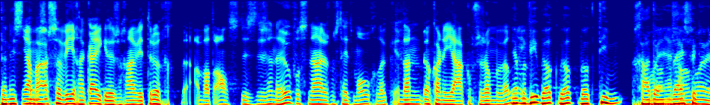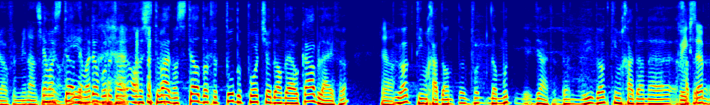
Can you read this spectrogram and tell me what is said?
dan is, Ja, dan maar is- als we weer gaan kijken, dus we gaan weer terug. Wat als? Dus er zijn heel veel scenario's nog steeds mogelijk. En dan, dan kan een Jacobsen zomaar wel. Ja, maar wie, welk, welk, welk team gaat Mooi, dan mooi weer over Ja, maar stel, nee, maar dan wordt het wel een andere situatie. Want stel dat we tot de Portje dan bij elkaar blijven. Ja. Welk team gaat dan... dan moet, ja, dan, wie, welk team gaat dan... eh gaat dan,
